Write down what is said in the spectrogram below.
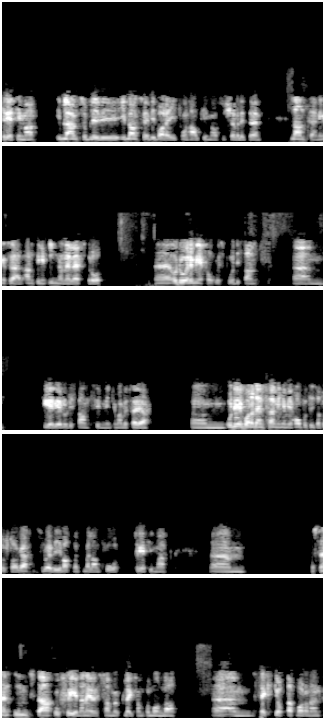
Tre timmar. Ibland så blir vi, ibland så är vi bara i två och en halv timme och så kör vi lite landträning och sådär. Antingen innan eller efteråt. Och då är det mer fokus på distans. Um, serier och distanssimning kan man väl säga. Um, och det är bara den träningen vi har på tisdag och torsdagar. Så då är vi i vattnet mellan två, tre timmar. Um, och sen onsdag och fredag är det samma upplägg som på måndag. Ehm, um, 68 på morgonen.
